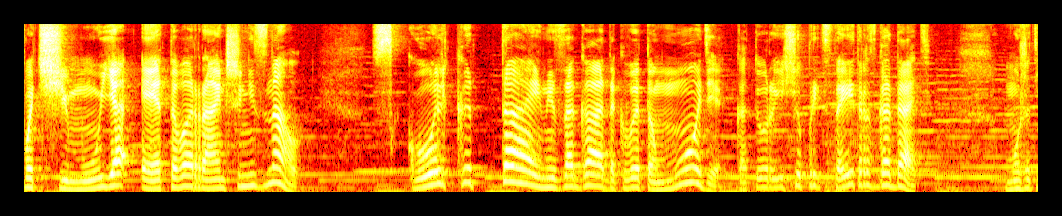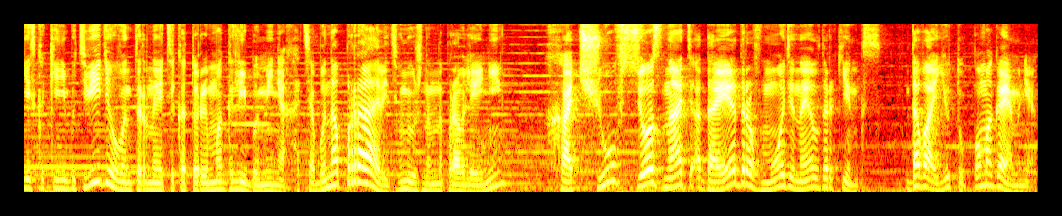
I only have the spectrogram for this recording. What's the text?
Почему я этого раньше не знал? Сколько тайн и загадок в этом моде, которые еще предстоит разгадать. Может есть какие-нибудь видео в интернете, которые могли бы меня хотя бы направить в нужном направлении? Хочу все знать о Даэдро в моде на Elder Kings. Давай, YouTube, помогай мне.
